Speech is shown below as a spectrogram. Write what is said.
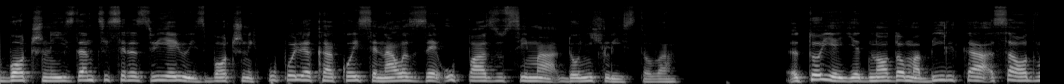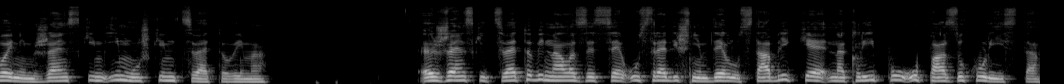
Bočni izdanci se razvijaju iz bočnih pupoljaka koji se nalaze u pazusima donjih listova. To je jednodoma biljka sa odvojenim ženskim i muškim cvetovima. Ženski cvetovi nalaze se u središnjem delu stabljike na klipu u pazuhu lista,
